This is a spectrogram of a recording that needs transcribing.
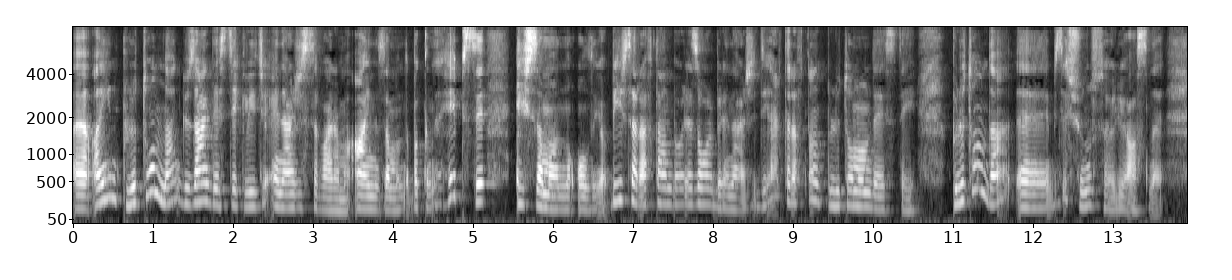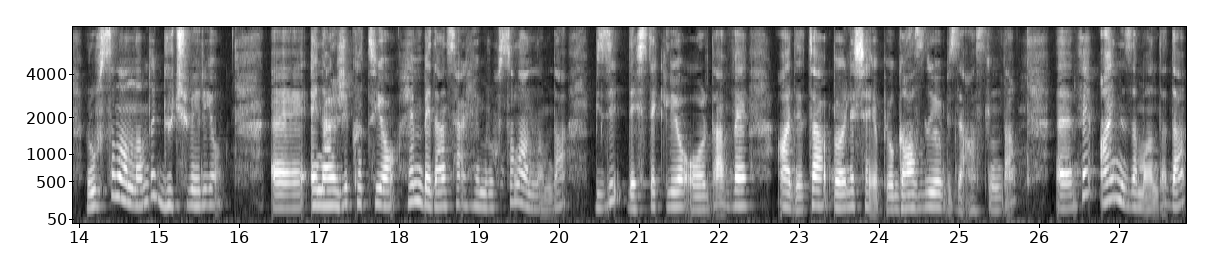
E, ayın Plüton'la güzel destekleyici enerjisi var ama aynı zamanda bakın hepsi eş zamanlı oluyor. Bir taraftan böyle zor bir enerji, diğer taraftan Plüton'un desteği. Plüton da e, bize şunu söylüyor aslında. Ruhsal anlamda güç veriyor. enerji katıyor. Hem bedensel hem ruhsal anlamda bizi destekliyor orada ve adeta böyle şey yapıyor. Gaz gazlıyor bizi aslında. E, ve aynı zamanda da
